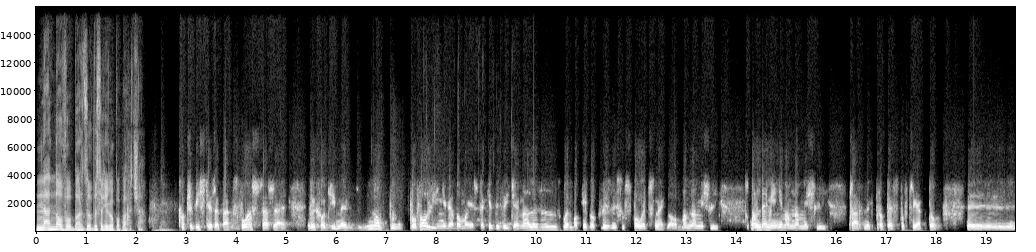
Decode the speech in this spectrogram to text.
na nowo bardzo wysokiego poparcia. Oczywiście, że tak, zwłaszcza, że wychodzimy, no powoli, nie wiadomo jeszcze kiedy wyjdziemy, ale z, z głębokiego kryzysu społecznego. Mam na myśli pandemię, nie mam na myśli czarnych protestów, czy jak to yy,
